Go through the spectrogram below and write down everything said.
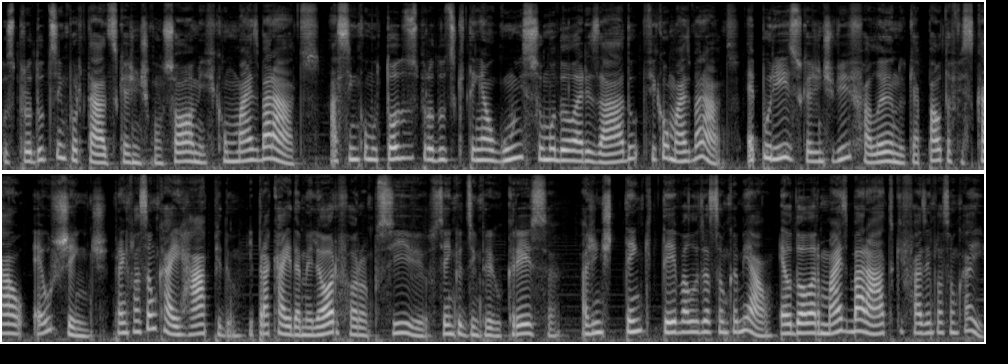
Os produtos importados que a gente consome ficam mais baratos, assim como todos os produtos que têm algum insumo dolarizado ficam mais baratos. É por isso que a gente vive falando que a pauta fiscal é urgente. Para a inflação cair rápido e para cair da melhor forma possível, sem que o desemprego cresça, a gente tem que ter valorização cambial. É o dólar mais barato que faz a inflação cair.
